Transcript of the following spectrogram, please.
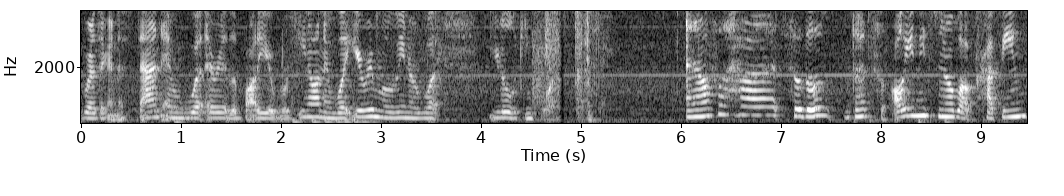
where they're gonna stand and what area of the body you're working on and what you're removing or what you're looking for. And I also had so those that's all you need to know about prepping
